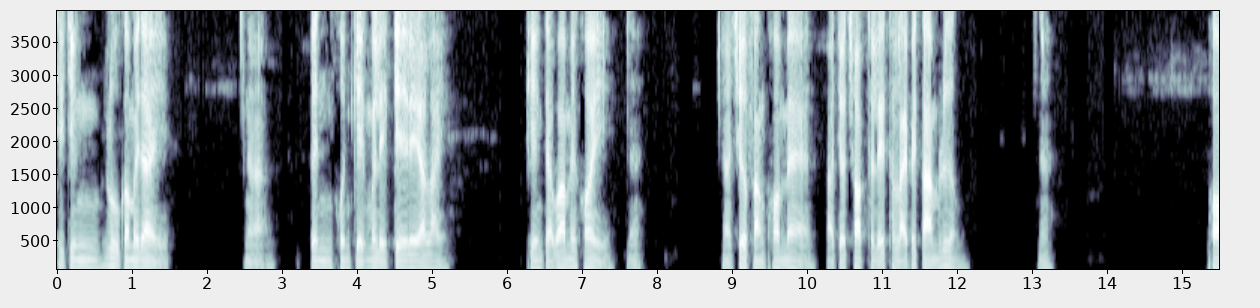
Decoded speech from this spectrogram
จริงๆลูกก็ไม่ได้นะเป็นคนเก่งไม่เลยเกเรอะไร เพียงแต่ว่าไม่ค่อยนะเชื่อฟังพ่อแม่ อาจจะชอบทะเลถลายไปตามเรื่องนะพ่อ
